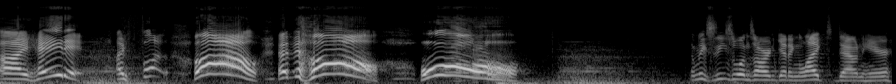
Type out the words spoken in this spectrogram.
I hate it. I fuck. Oh! And the, oh! Oh! At least these ones aren't getting liked down here.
